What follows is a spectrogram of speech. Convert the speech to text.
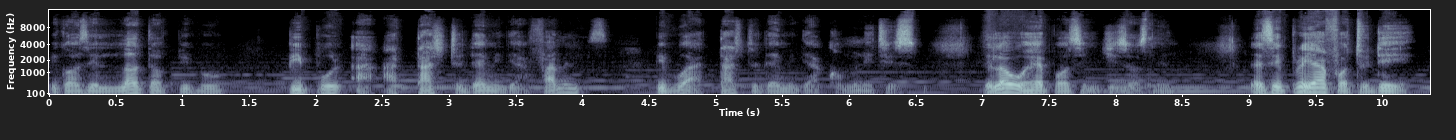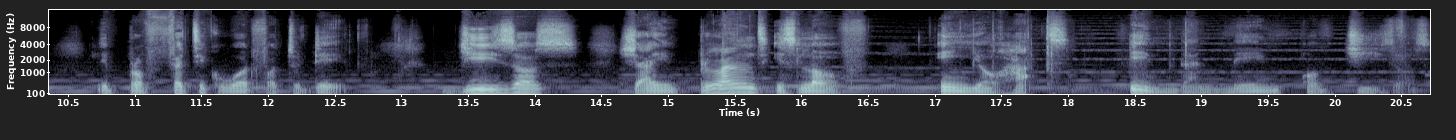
Because a lot of people, people are attached to them in their families. People are attached to them in their communities. The Lord will help us in Jesus' name. There's a prayer for today, the prophetic word for today. Jesus shall implant his love in your heart in the name of Jesus.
